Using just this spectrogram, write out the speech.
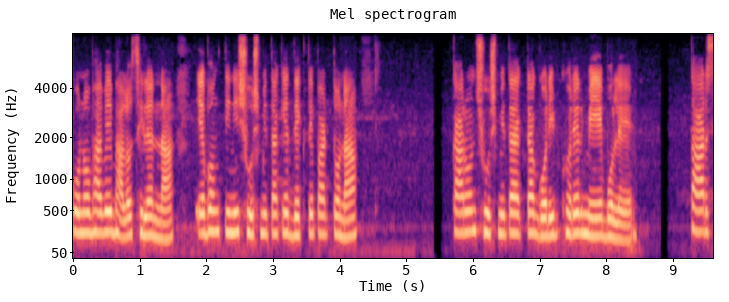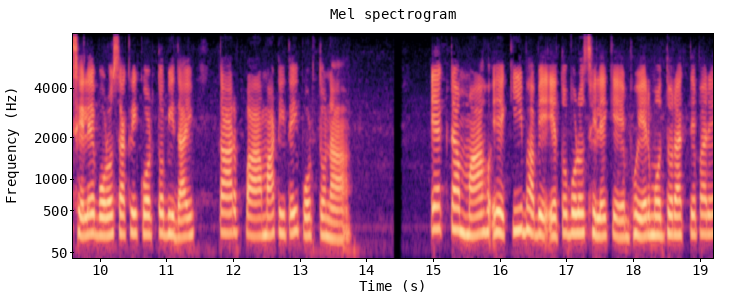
কোনোভাবেই ভালো ছিলেন না এবং তিনি সুস্মিতাকে দেখতে পারত না, কারণ সুস্মিতা একটা গরিব ঘরের মেয়ে বলে। তার ছেলে বড় চাকরি করত বিদায়, তার পা মাটিতেই পড়ত না। একটা মা হয়ে কীভাবে এত বড় ছেলেকে ভয়ের মধ্যে রাখতে পারে?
